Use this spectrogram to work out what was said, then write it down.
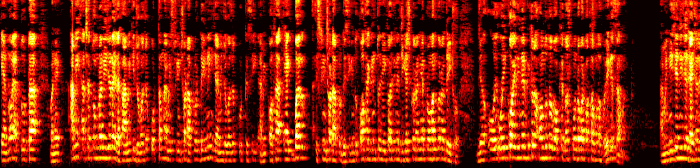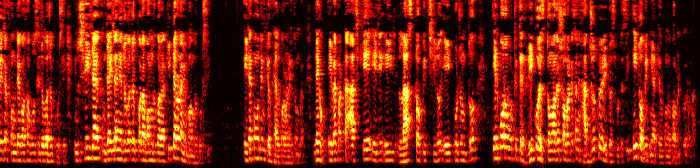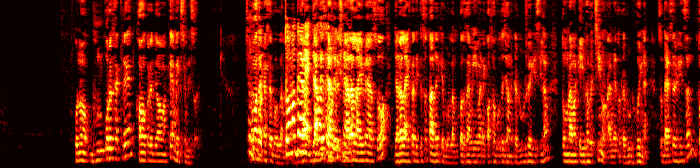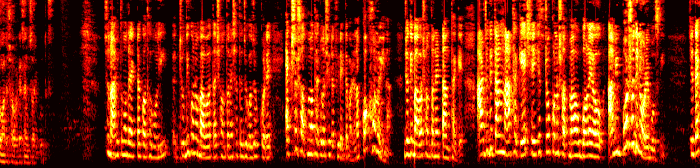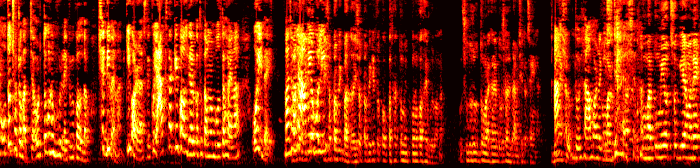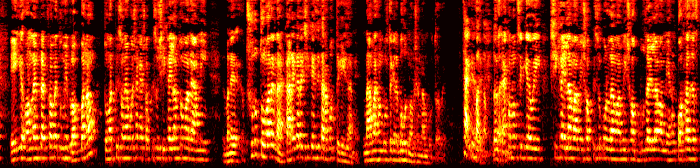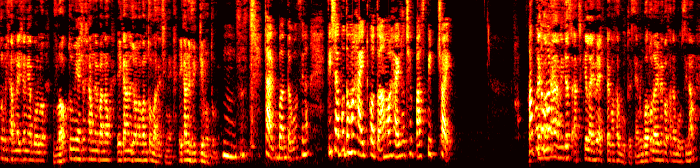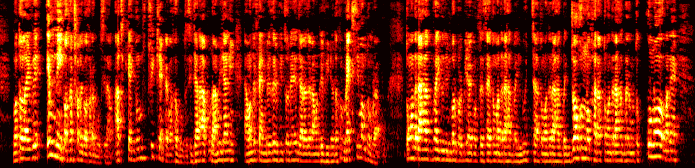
কেন এতটা মানে আমি আচ্ছা তোমরা নিজেরাই দেখো, আমি কি যোগাযোগ করতাম না? আমি স্ক্রিনশট আপলোড দিই নাই যে আমি যোগাযোগ করতেছি। আমি কথা একবার স্ক্রিনশট আপলোড দিছি কিন্তু কথা কিন্তু এই কয়দিনে জিজ্ঞেস করে নিয়ে প্রমাণ করে দেখো যে ওই ওই কয়দিনের ভিতরে অন্তত পক্ষে দশ পনেরো বার কথা বলা হয়ে গেছে আমার। আমি নিজে নিজে যাইটা যাইটা ফোন দিয়ে কথা বলছি, যোগাযোগ করছি। কিন্তু সেই যাই- যাইটা নিয়ে যোগাযোগ করা বন্ধ করা কি কারণে আমি বন্ধ করছি? এটা কোনোদিন কেউ খেয়াল করো তোমরা। হোক, এই ব্যাপারটা আজকে এই যে, এই লাস্ট টপিক ছিল, এই পর্যন্ত। এর পরবর্তীতে রিকোয়েস্ট তোমাদের সবার কাছে আমি হাত জোর করে রিকোয়েস্ট করতেছি, এই টপিক নিয়ে আর কেউ কোনো কমেন্ট করো না। কোনো ভুল করে থাকলে ক্ষমা করে দেওয়া আমাকে আমি এক্সট্রিমলি সরি তোমাদের কাছে বললাম তোমাদের একটা কথা বলি, যারা লাইভে আসো যারা লাইভটা দেখতেছো তাদেরকে বললাম বিকজ আমি মানে কথা বলতে যে অনেকটা রুড হয়ে গেছিলাম তোমরা আমাকে এইভাবে চিনো না আমি এতটা রুড হই না। সো দ্যাটস দ্য রিজন তোমাদের সবার কাছে আমি সরি বলতেছি। শোনো আমি তোমাদের একটা কথা বলি। যদি কোনো বাবা তার সন্তানের সাথে যোগাযোগ করে একশো সৎমা থাকলে সেটা ফিরাইতে পারে না কখনোই না যদি বাবা সন্তানের টান থাকে। আর যদি টান না থাকে সেই ক্ষেত্রেও কোনো সৎমা বলে আমি পরশু দিন ওরে বলছি। যে দেখো ও তো ছোট বাচ্চা ওর তো কোনো ভুল নেই তুমি কল দাও। সে দিবে না। কি করার আছে? কই আকসাকে কল দেওয়ার কথা তো আমার বলতে হয় না। ওই দেয়। মাঝে মাঝে আমিও বলি। এইসব টপিক বাদ দাও এইসব টপিকে তো কথা তুমি কোনো কথাই বলো না। শুধু শুধু তোমার এখানে দোষ আসবে আমি সেটা চাই না। আসুক দোষ আমার তোমার- তুমি হচ্ছে গিয়ে মানে এই অনলাইন প্ল্যাটফর্মে তুমি ব্লগ বানাও তোমার পিছনে বসে নিয়ে সবকিছু শিখাইলাম তোমারে আমি মানে শুধু তোমারে না কারে কারে শিখাইছি তারা প্রত্যেকেই জানে। নাম এখন বলতে গেলে বহুত মানুষের নাম বলতে হবে। এখন হচ্ছে গিয়ে ওই শিখাইলাম আমি সবকিছু করলাম আমি সব বুঝাইলাম আমি এখন কথা জাস্ট তুমি সামনে এসে নিয়ে বলো ব্লগ তুমি এসে সামনে বানাও এই কারণে জনগণ তোমার চিনে এই কারণে ভিক্টিমও তুমি। থাক বাদ দাও বলছি না। তিশাপু তোমার হাইট কত? আমার হাইট হচ্ছে পাঁচ ফিট ছয়। আপু তোমার আমি জাস্ট আজকে লাইভে একটা কথা বলতেছি। আমি গত লাইভে কথাটা বলছিলাম। গত লাইভে এমনি কথা ছলে কথাটা বলছিলাম। আজকে একদম স্ট্রিক্টলি একটা কথা বলতেছি। যারা আপুর আমি জানি আমাদের ফ্যান বেজের ভিতরে যারা যারা আমাদের ভিডিও দেখো ম্যাক্সিমাম তোমরা আপু। তোমাদের আহাত ভাই দুদিন পর পর বিয়ে করতে চায় তোমাদের আহাত ভাই লুচ্চা তোমাদের আহাত ভাই জঘন্য খারাপ তোমাদের আহাত ভাইয়ের মতো কোনো মানে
